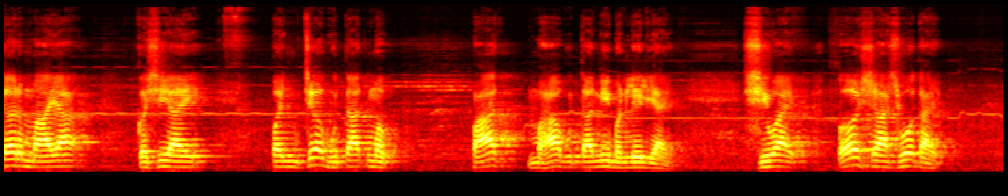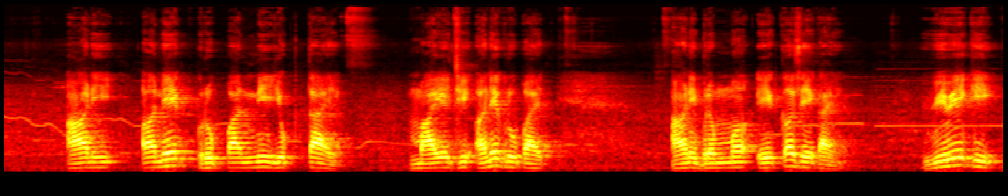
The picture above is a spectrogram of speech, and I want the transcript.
तर माया कशी आहे? पंचभूतात्मक पाच महाभूतांनी बनलेली आहे. शिवाय अशाश्वत आहे. आणि अनेक रूपांनी युक्त आहे. मायेची अनेक रूप आहेत आणि ब्रह्म एकच एक आहे. विवेकी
